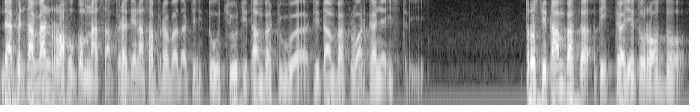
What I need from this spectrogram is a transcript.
Ndak ben sampean roh hukum nasab. Berarti nasab berapa tadi? 7 ditambah 2 ditambah keluarganya istri. Terus ditambah ke tiga yaitu rodo.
